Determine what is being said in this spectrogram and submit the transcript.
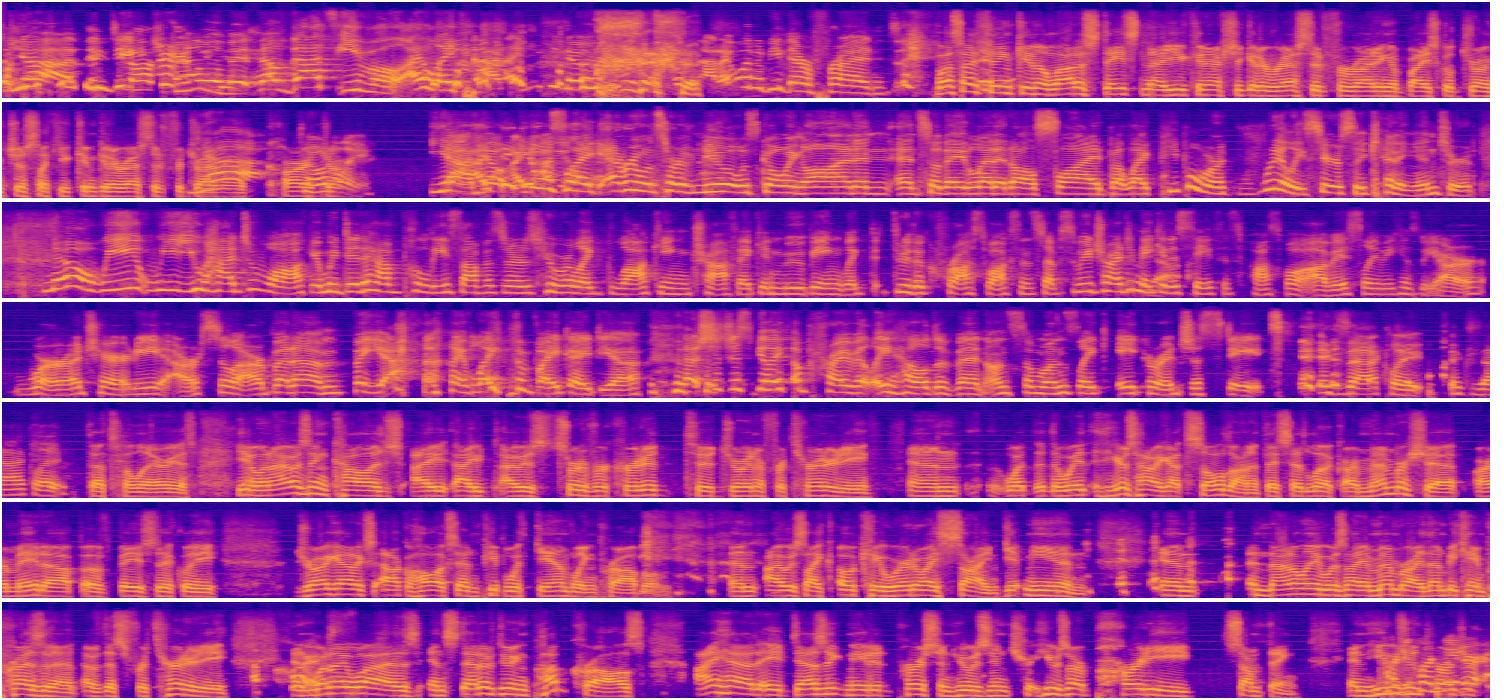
yeah, the danger element. It. Now that's evil. I like that. I need to know who that. I want to be their friend. Plus, I think in a lot of states now you can actually get arrested for riding a bicycle drunk, just like you can get arrested for driving yeah, a car totally. drunk. Yeah, I think I, it was I, like everyone sort of knew what was going on, and and so they let it all slide. But like people were really seriously getting injured. No, we we you had to walk, and we did have police officers who were like blocking traffic and moving like th- through the crosswalks and stuff. So we tried to make yeah. it as safe as possible, obviously, because we are we're a charity, are still are. But um, but yeah, I like the bike idea. That should just be like a privately held event on someone's like acreage estate. exactly, exactly. That's hilarious. Yeah, when I was in college, I I, I, was sort of recruited to join a fraternity. And what the, the way here's how I got sold on it. They said, look, our membership are made up of basically drug addicts, alcoholics, and people with gambling problems. and I was like, okay, where do I sign? Get me in. And and not only was I a member, I then became president of this fraternity. and when I was, instead of doing pub crawls, I had a designated person who was in. He was our party something, and he party was in charge. Of,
